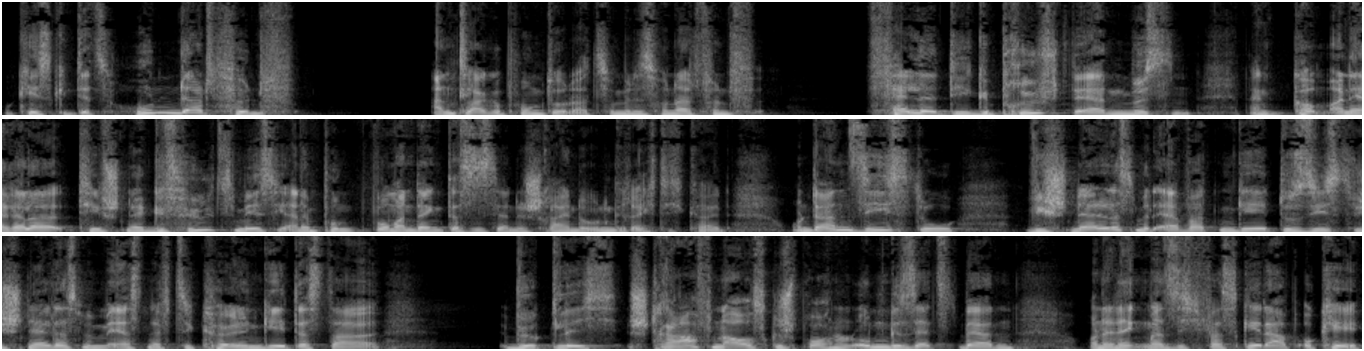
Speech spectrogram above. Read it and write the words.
okay, es gibt jetzt 105 Anklagepunkte oder zumindest 105 Fälle, die geprüft werden müssen. Dann kommt man ja relativ schnell gefühlsmäßig an den Punkt, wo man denkt, das ist ja eine schreiende Ungerechtigkeit. Und dann siehst du, wie schnell das mit Everton geht. Du siehst, wie schnell das mit dem ersten FC Köln geht, dass da wirklich Strafen ausgesprochen und umgesetzt werden. Und dann denkt man sich, was geht ab? Okay,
